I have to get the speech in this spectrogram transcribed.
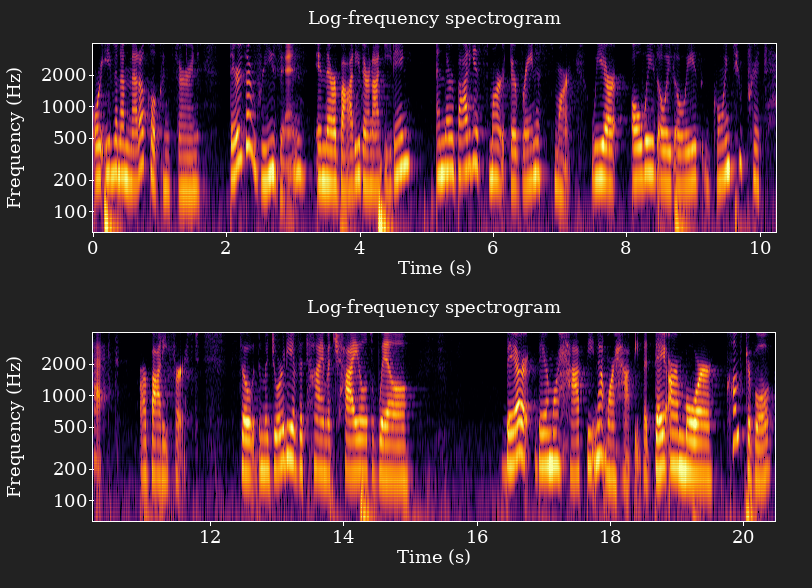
or even a medical concern there's a reason in their body they're not eating and their body is smart their brain is smart. We are always always always going to protect our body first. So the majority of the time a child will they are they are more happy not more happy but they are more comfortable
